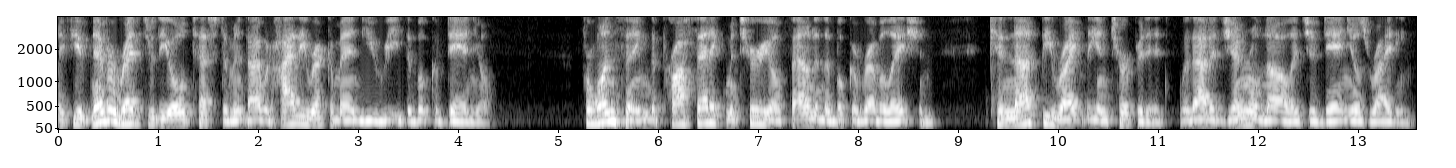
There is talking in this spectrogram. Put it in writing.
If you've never read through the Old Testament, I would highly recommend you read the book of Daniel. For one thing, the prophetic material found in the book of Revelation cannot be rightly interpreted without a general knowledge of Daniel's writing.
